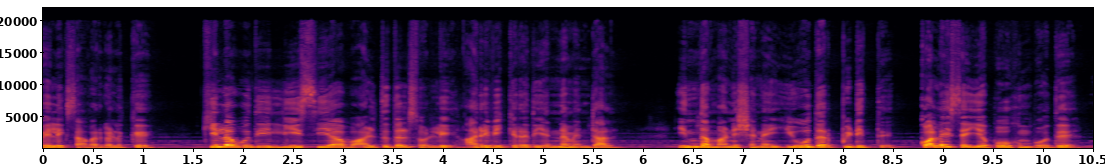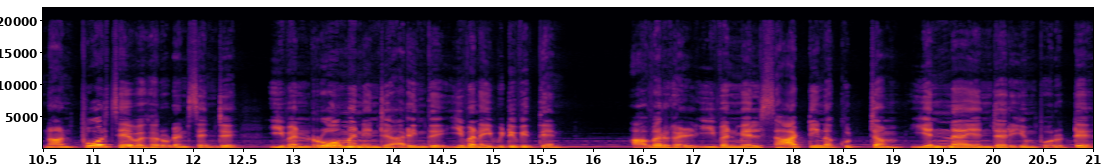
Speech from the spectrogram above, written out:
பெலிக்ஸ் அவர்களுக்கு கிலவுதி லீசியா வாழ்த்துதல் சொல்லி அறிவிக்கிறது என்னவென்றால் இந்த மனுஷனை யூதர் பிடித்து கொலை செய்ய போகும்போது நான் போர் சேவகருடன் சென்று இவன் ரோமன் என்று அறிந்து இவனை விடுவித்தேன். அவர்கள் இவன் மேல் சாட்டின குற்றம் என்ன என்றறியும் பொருட்டு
